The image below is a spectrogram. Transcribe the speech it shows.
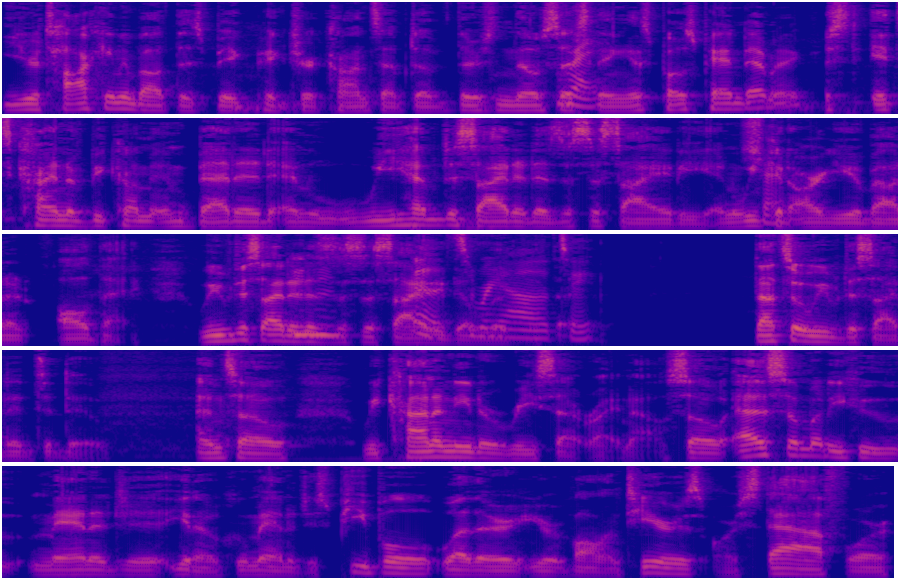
you're talking about this big picture concept of there's no such Right. thing as post pandemic. Just it's kind of become embedded and we have decided as a society, and we Sure. could argue about it all day. We've decided as Mhm. a society yeah, it's to a live with it. reality that's what we've decided to do and so we kind of need a reset right now. So as somebody who manages you know who manages people whether you're volunteers or staff or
